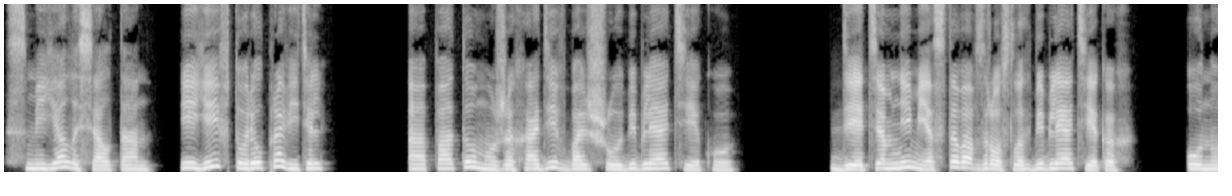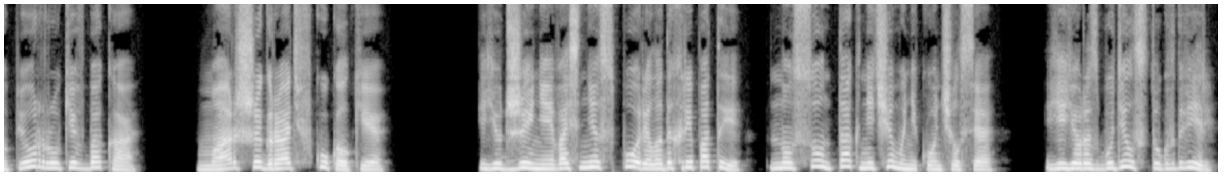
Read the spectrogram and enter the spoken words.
Смеялась Алтан, и ей вторил правитель. «А потом уже ходи в большую библиотеку». «Детям не место во взрослых библиотеках». Он упер руки в бока. «Марш играть в куколки!» Юджиния во сне спорила до хрипоты, но сон так ничем и не кончился. Ее разбудил стук в дверь,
